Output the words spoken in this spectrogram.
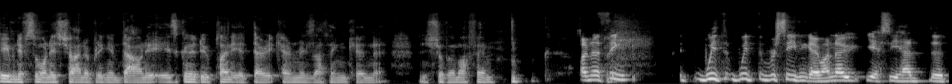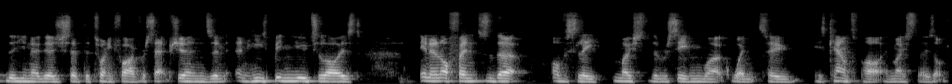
even if someone is trying to bring him down, he's going to do plenty of Derrick Henrys, I think, and and shove him off him. and I think with with the receiving game, I know yes, he had the, the you know as you said the twenty five receptions, and and he's been utilised in an offense that obviously most of the receiving work went to his counterpart in most of those op-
